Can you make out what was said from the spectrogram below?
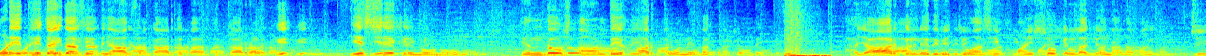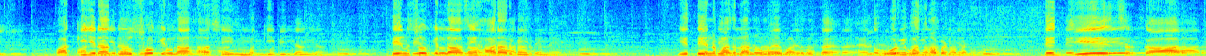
ਹੁਣ ਇੱਥੇ ਚਾਹੀਦਾ ਸੀ ਪੰਜਾਬ ਸਰਕਾਰ ਤੇ ਭਾਰਤ ਸਰਕਾਰ ਰਲ ਕੇ ਇਸੇ ਕਿੰਨੋਂ ਨੂੰ ਹਿੰਦੁਸਤਾਨ ਦੇ ਹਰ ਕੋਨੇ ਤੱਕ ਪਹੁੰਚਾਉਂਦੇ। ਹਜ਼ਾਰ ਕਿੱਲੇ ਦੇ ਵਿੱਚੋਂ ਅਸੀਂ 500 ਕਿੱਲਾ ਝੋਨਾ ਲਾਵਾਂਗੇ। ਜੀ। ਬਾਕੀ ਜਿਹੜਾ 200 ਕਿੱਲਾ ਅਸੀਂ ਮੱਕੀ ਬੀਜਾਂਗੇ। 300 ਕਿੱਲਾ ਅਸੀਂ ਹਰ ਹਰ ਬੀਜ ਦਿੰਦੇ ਹਾਂ। ਇਹ ਤਿੰਨ ਫਸਲਾਂ ਨੂੰ ਮੈਂ ਵੰਡ ਦਿੱਤਾ ਹੈ। ਤਾਂ ਹੋਰ ਵੀ ਫਸਲਾਂ ਬੜੀਆਂ ਨੇ। ਤੇ ਜੇ ਸਰਕਾਰ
